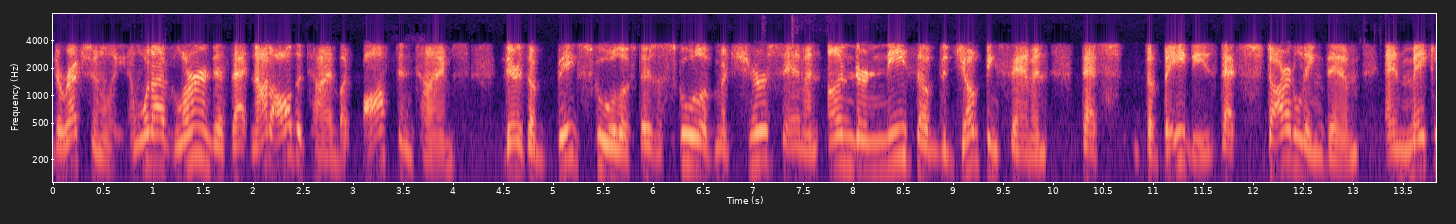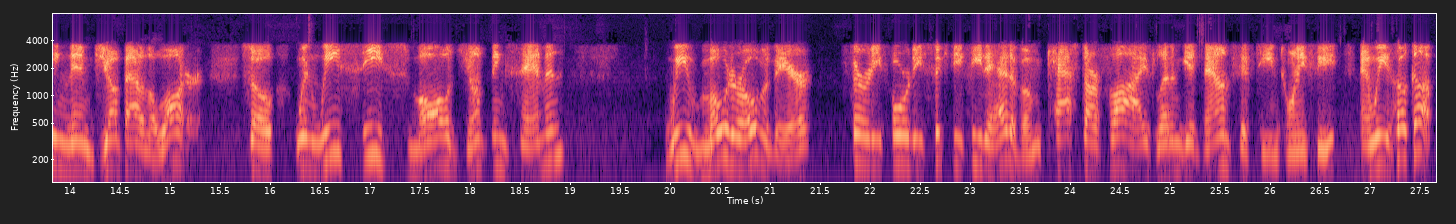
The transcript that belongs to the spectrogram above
directionally. And what I've learned is that not all the time, but oftentimes there's a big school of there's a school of mature salmon underneath of the jumping salmon that's the babies that's startling them and making them jump out of the water. So when we see small jumping salmon, we motor over there 30, 40, 60 feet ahead of them, cast our flies, let them get down 15, 20 feet, and we hook up.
